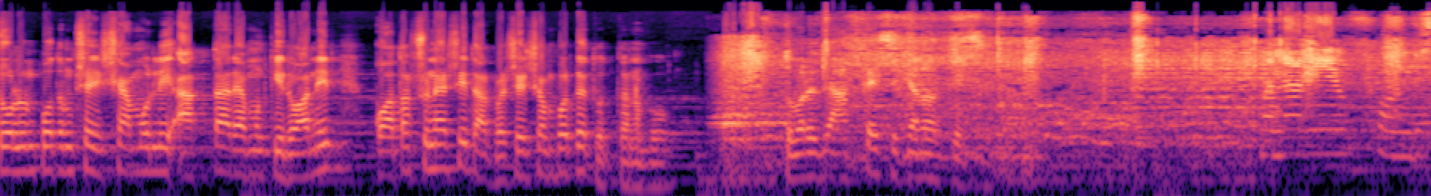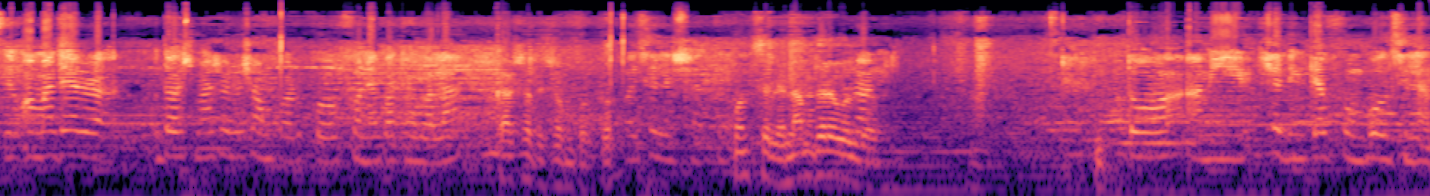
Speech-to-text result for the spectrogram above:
চলুন প্রথম সেই শ্যামলী আক্তার এমনকি রনির কথা শুনে আসি তারপর সেই সম্পর্কে তথ্য নেব। তোমার যে আটকাইছে কেন আটকাইছে মানে আমি ফোন দিছি আমাদের দশ মাস হলো সম্পর্ক ফোনে কথা বলা। কার সাথে সম্পর্ক? ওই ছেলের সাথে। কোন ছেলে? নাম ধরে বলবেন রনি। তো আমি সেদিনকে ফোন বলছিলাম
